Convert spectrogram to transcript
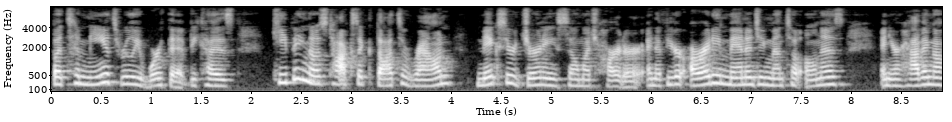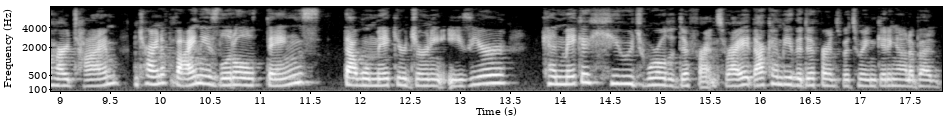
but to me, it's really worth it because keeping those toxic thoughts around makes your journey so much harder. And if you're already managing mental illness and you're having a hard time, trying to find these little things that will make your journey easier can make a huge world of difference, right? That can be the difference between getting out of bed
